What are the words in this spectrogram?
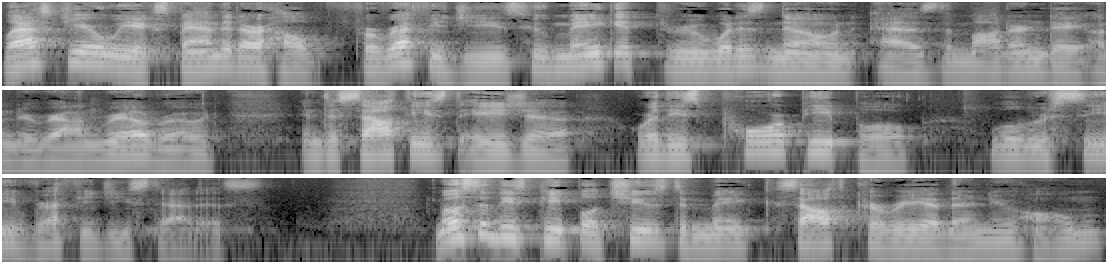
Last year, we expanded our help for refugees who make it through what is known as the modern day Underground Railroad into Southeast Asia, where these poor people will receive refugee status. Most of these people choose to make South Korea their new home,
